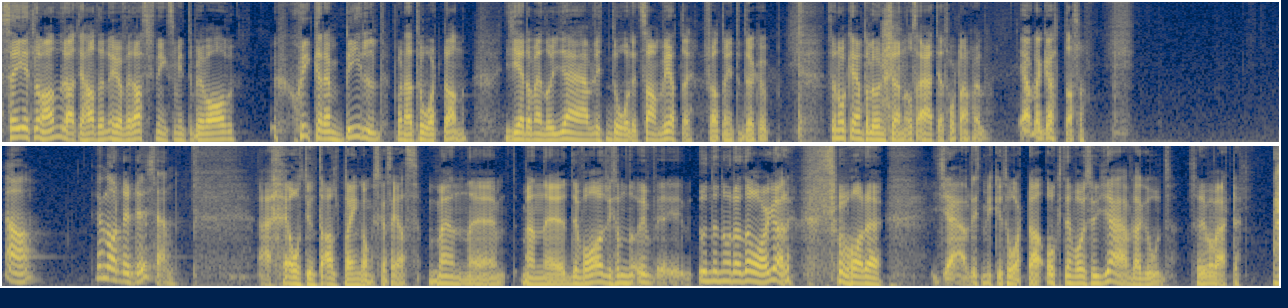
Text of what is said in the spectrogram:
Säger till de andra att jag hade en överraskning som inte blev av. Skickar en bild på den här tårtan. Ger dem ändå jävligt dåligt samvete för att de inte dök upp. Sen åker jag hem på lunchen och så äter jag tårtan själv. Jävla gött alltså. Ja. Hur mådde du sen? Jag åt ju inte allt på en gång ska sägas. Men, eh, men eh, det var liksom under några dagar så var det jävligt mycket tårta och den var så jävla god. Så det var värt det.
